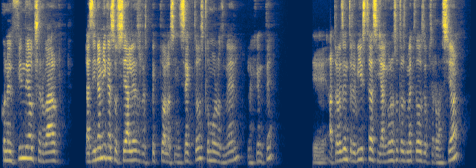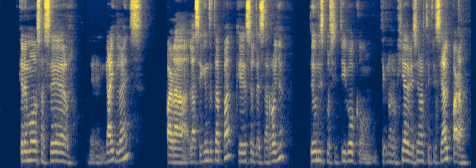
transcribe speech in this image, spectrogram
con el fin de observar las dinámicas sociales respecto a los insectos, cómo los ven la gente, eh, a través de entrevistas y algunos otros métodos de observación. Queremos hacer guidelines para la siguiente etapa, que es el desarrollo de un dispositivo con tecnología de visión artificial para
